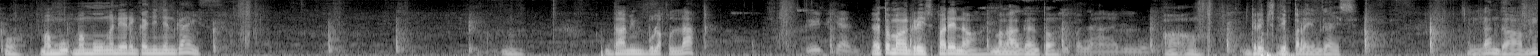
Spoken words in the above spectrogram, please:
Oh, mamu mamunga na rin kanya yan guys. Mm. Daming bulaklak. Grapes yan. Ito mga grapes pa rin oh, mga ganito. Hindi pa naaali mo. Oo. Grapes din pala yun guys. Hala, ang dami.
